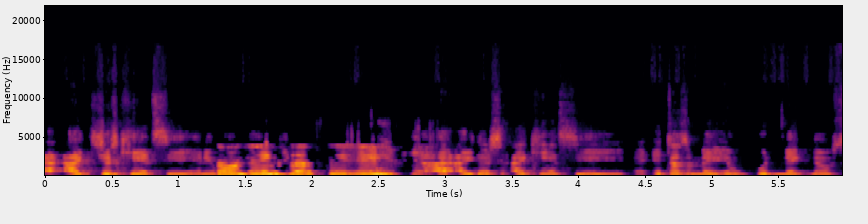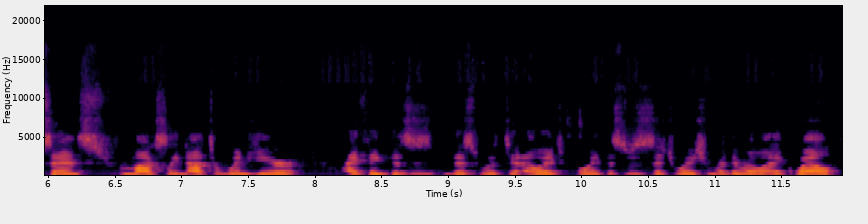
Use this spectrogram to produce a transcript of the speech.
I, I just can't see anyone. Don't think so, CG. Yeah, I, I just I can't see. It doesn't make it would make no sense for Moxley not to win here. I think this is this was to Elliot's point. This was a situation where they were like, well,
